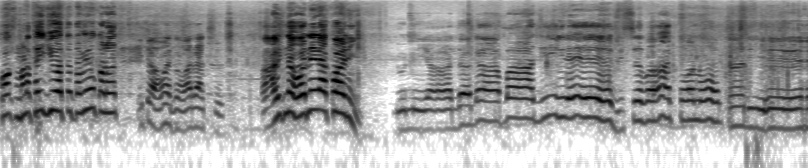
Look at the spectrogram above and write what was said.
કોક મને થઈ ગયો તો તમે શું કરો એ તો હવે તો વાર રાખશું. આવી રીતના વાર નહીં રાખવાની. દુનિયા દગાબાજી રે વિશ્વાસ કોનો કરીએ?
